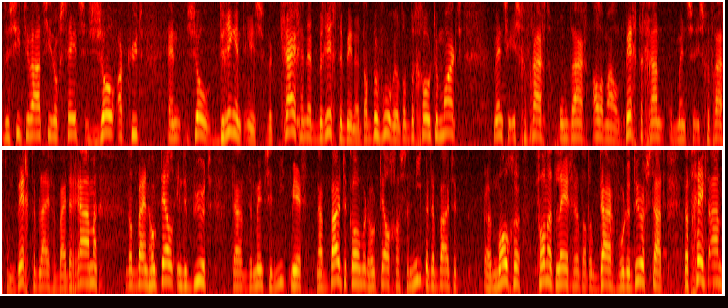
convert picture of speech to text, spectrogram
de situatie nog steeds zo acuut en zo dringend is. We krijgen net berichten binnen dat bijvoorbeeld op de grote markt mensen is gevraagd om daar allemaal weg te gaan. Mensen is gevraagd om weg te blijven bij de ramen. Dat bij een hotel in de buurt daar de mensen niet meer naar buiten komen. De hotelgasten niet meer naar buiten uh, mogen van het leger dat ook daar voor de deur staat. Dat geeft aan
